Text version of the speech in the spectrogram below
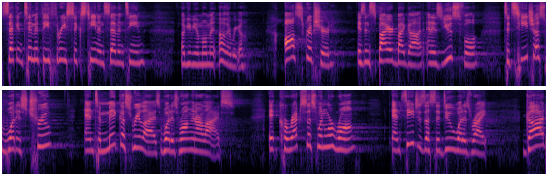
2 Timothy 3:16 and 17. I'll give you a moment. Oh, there we go. All scripture is inspired by God and is useful to teach us what is true and to make us realize what is wrong in our lives. It corrects us when we're wrong and teaches us to do what is right. God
